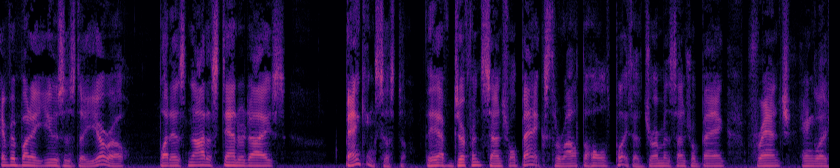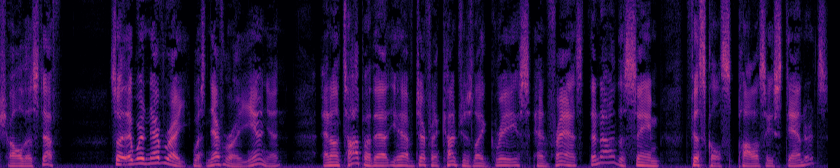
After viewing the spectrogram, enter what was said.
Everybody uses the euro, but it's not a standardized banking system. They have different central banks throughout the whole place. They have German central bank, French, English, all this stuff. So it were never a, was never a union. And on top of that, you have different countries like Greece and France. They're not the same fiscal policy standards.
